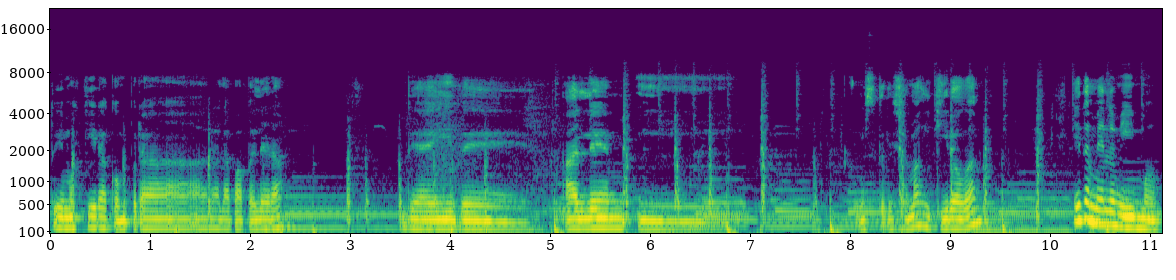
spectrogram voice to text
tuvimos que ir a comprar a la papelera de ahí de Alem y. ¿Cómo se te llama? Y Quiroga. Y también lo mismo,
